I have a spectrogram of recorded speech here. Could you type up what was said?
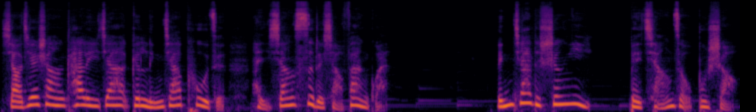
小街上开了一家跟林家铺子很相似的小饭馆，林家的生意被抢走不少。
